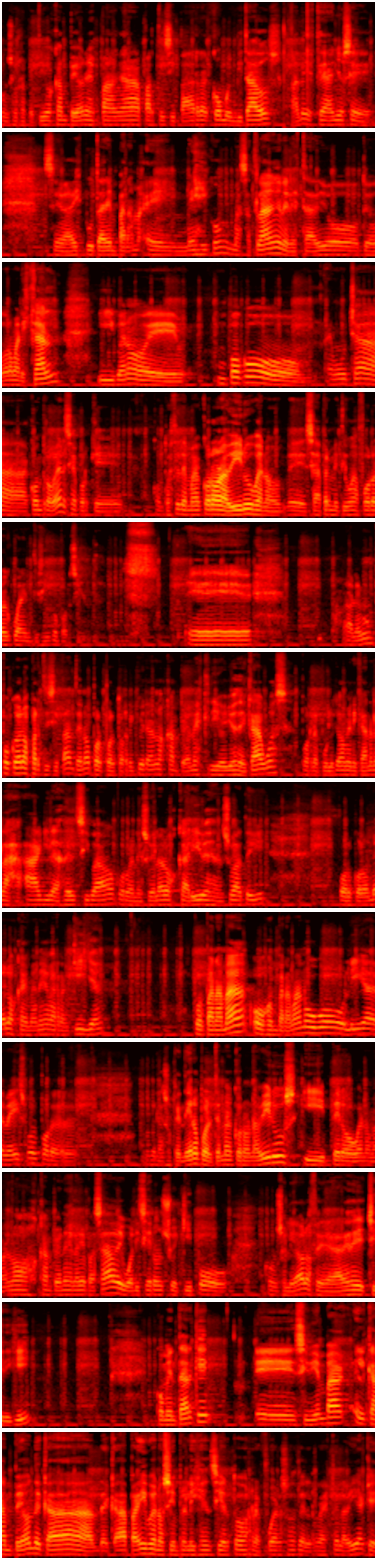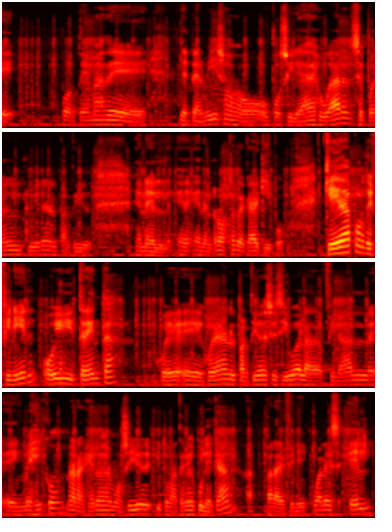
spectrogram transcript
con sus respectivos campeones van a participar como invitados. Este año se, va a disputar en Panamá, en México, en Mazatlán, en el estadio Teodoro Mariscal. Y bueno, eh, un poco hay mucha controversia porque con todo este tema del coronavirus, bueno, eh, se ha permitido un aforo del 45%. Eh, hablemos un poco de los participantes, ¿no? Por Puerto Rico irán los campeones criollos de Caguas, por República Dominicana las Águilas del Cibao, por Venezuela los Caribes de Anzuategui, por Colombia los Caimanes de Barranquilla, por Panamá, ojo, en Panamá no hubo liga de béisbol por porque la suspendieron por el tema del coronavirus, y, pero bueno, van los campeones del año pasado, igual hicieron su equipo consolidado, los federales de Chiriquí. Comentar que eh, si bien va el campeón de cada, de cada país, bueno, siempre eligen ciertos refuerzos del resto de la liga que por temas de, de permisos o, posibilidades de jugar se pueden incluir en el partido, en el, en, el roster de cada equipo. Queda por definir hoy 30 eh, juegan el partido decisivo de la final en México, Naranjeros de Hermosillo y Tomateros de Culiacán, para definir cuál es el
